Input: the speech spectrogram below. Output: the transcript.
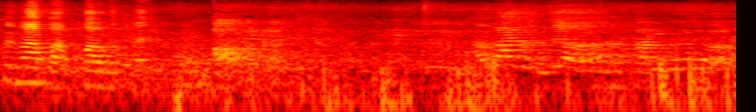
跟爸爸抱着拍好了爸爸叫他哥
